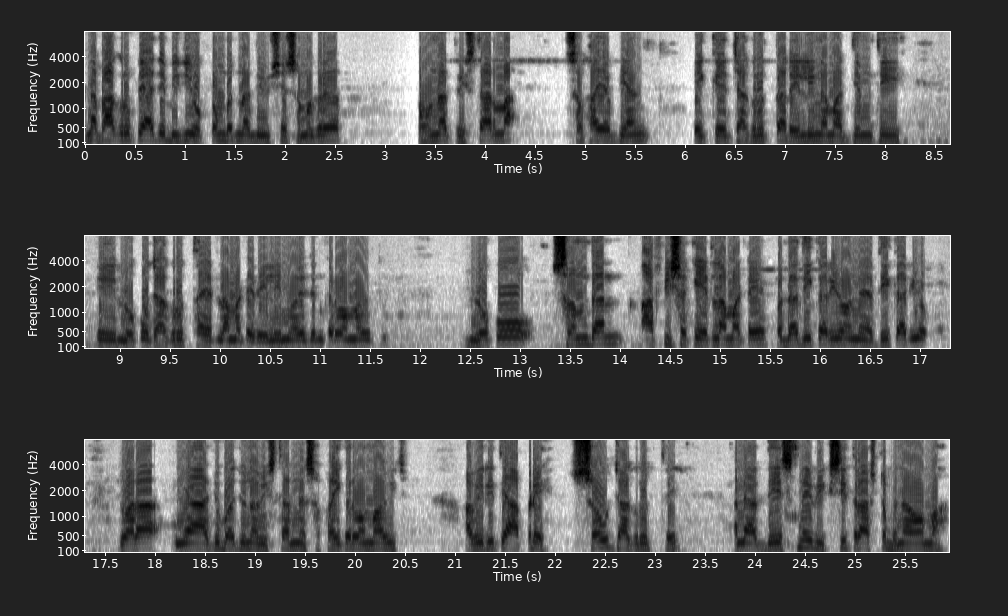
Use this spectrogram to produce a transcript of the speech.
એના ભાગરૂપે આજે બીજી ઓક્ટોબરના દિવસે સમગ્ર ભવનાથ વિસ્તારમાં સફાઈ અભિયાન એક જાગૃતતા રેલીના માધ્યમથી એ લોકો જાગૃત થાય એટલા માટે રેલીનું આયોજન કરવામાં આવ્યું હતું. લોકો શ્રમદાન આપી શકે એટલા માટે પદાધિકારીઓ અને અધિકારીઓ દ્વારા અહીંયા આજુબાજુના વિસ્તારને સફાઈ કરવામાં આવી છે. આવી રીતે આપણે સૌ જાગૃત થઈ અને આ દેશને વિકસિત રાષ્ટ્ર બનાવવામાં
